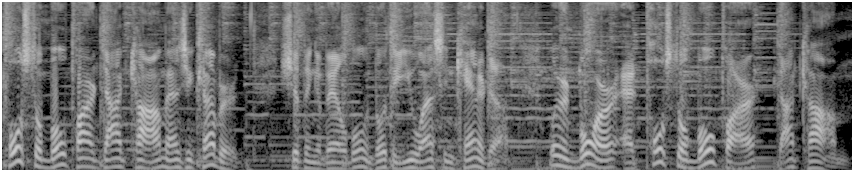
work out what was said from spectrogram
PostalBullPart.com has you covered. Shipping available in both the U.S. and Canada. Learn more at PostalBullPart.com.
